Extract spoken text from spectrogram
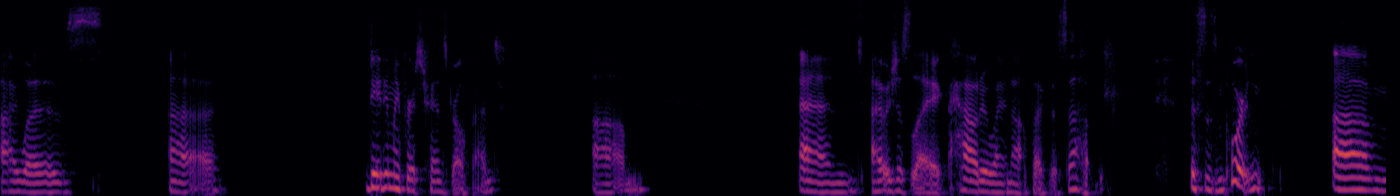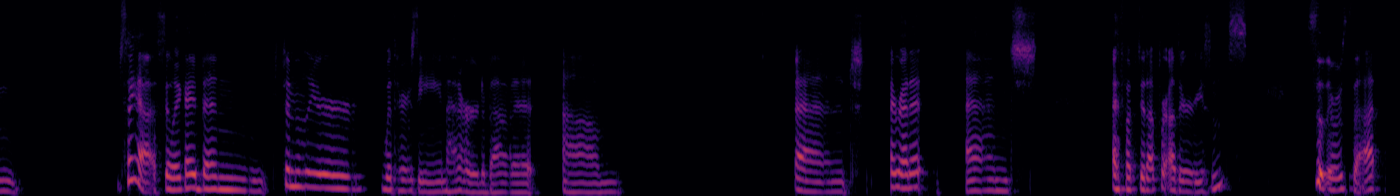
I was uh, dating my first trans girlfriend. Um, and I was just like, how do I not fuck this up? This is important. Um, so yeah, so like I'd been familiar with her zine, had heard about it. Um, and I read it and I fucked it up for other reasons. So there was that.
